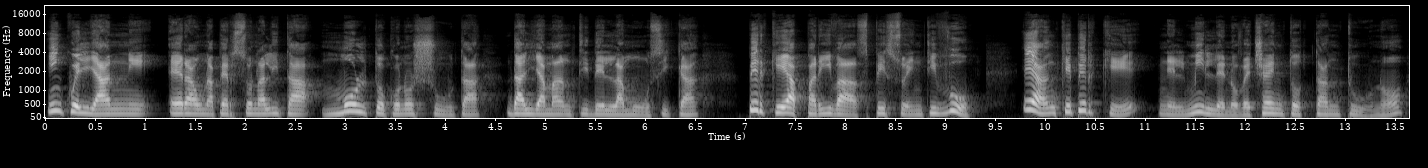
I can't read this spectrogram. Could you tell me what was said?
In quegli anni era una personalità molto conosciuta dagli amanti della musica, perché appariva spesso in tv e anche perché nel 1981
